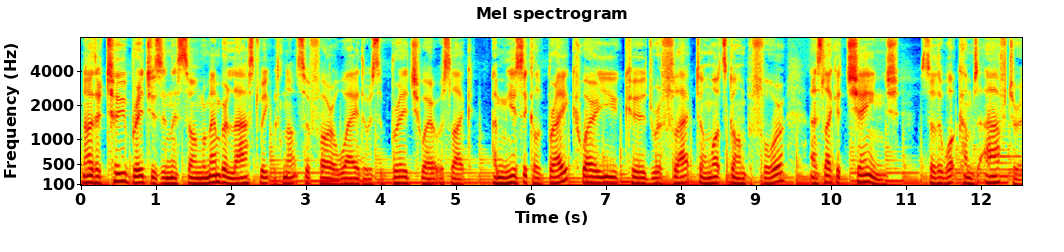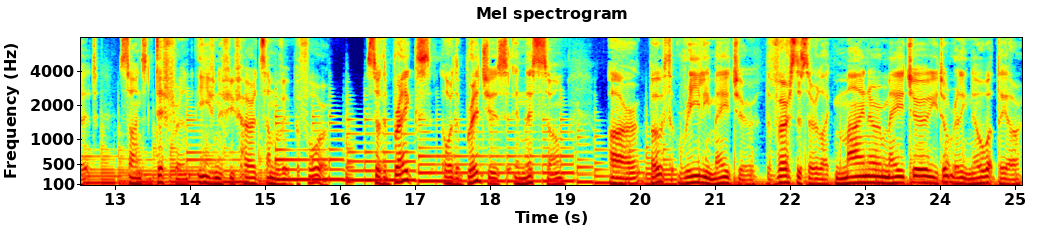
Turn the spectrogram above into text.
Now, there are two bridges in this song. Remember last week with Not So Far Away, there was a bridge where it was like a musical break where you could reflect on what's gone before. And it's like a change so that what comes after it sounds different, even if you've heard some of it before. So the breaks or the bridges in this song are both really major. The verses are like minor, major, you don't really know what they are.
